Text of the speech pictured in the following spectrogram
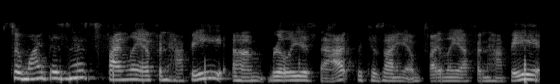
So my business, finally effing happy, um, really is that because I am finally effing happy.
